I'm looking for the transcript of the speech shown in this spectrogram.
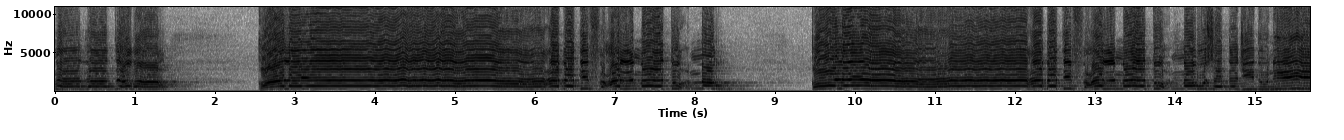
ماذا ترى. قال يا أبت افعل ما تؤمر. قال يا أبت افعل ما تؤمر ستجدني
